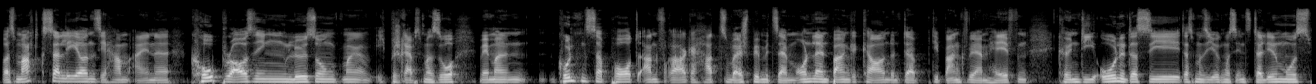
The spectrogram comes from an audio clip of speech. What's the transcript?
Was macht Xaleon? Sie haben eine Co-Browsing-Lösung. Ich beschreibe es mal so, wenn man Kundensupport-Anfrage hat, zum Beispiel mit seinem Online-Bank-Account und der, die Bank will einem helfen, können die, ohne dass sie, dass man sich irgendwas installieren muss,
